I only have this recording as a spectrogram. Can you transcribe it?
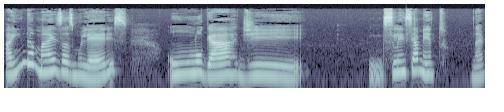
ainda mais às mulheres um lugar de silenciamento, né?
